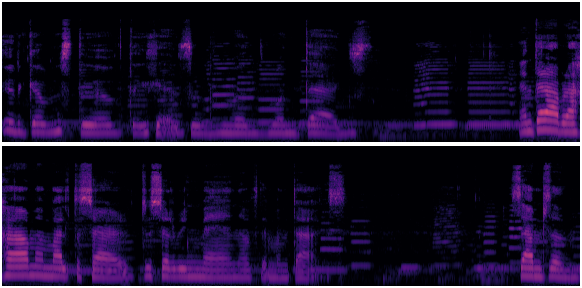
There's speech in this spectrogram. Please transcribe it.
Here comes two of the heads of Mont- Montagues. Enter Abraham and Balthasar, two serving men of the Montags. Samson,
